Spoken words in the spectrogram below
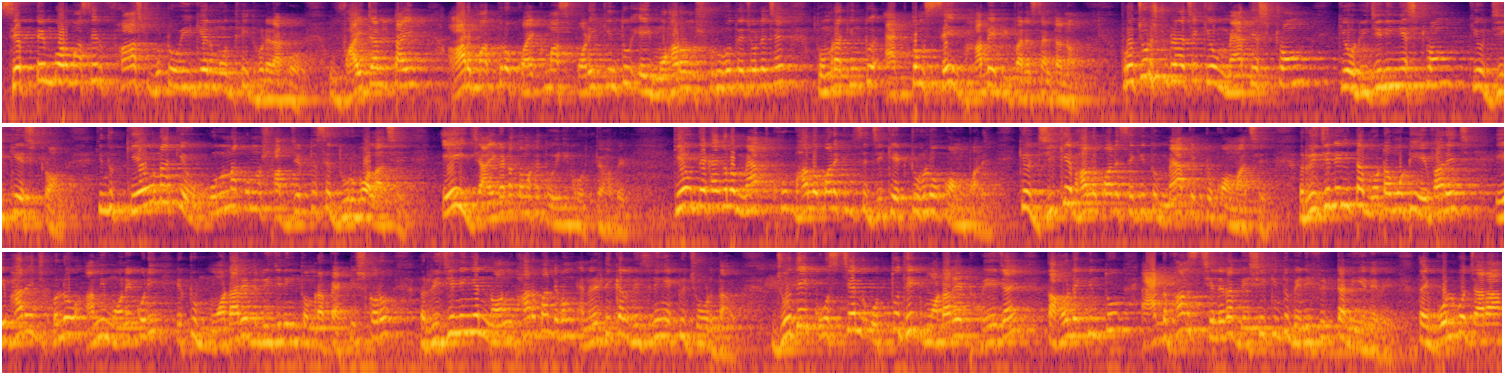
সেপ্টেম্বর মাসের ফার্স্ট দুটো উইকের মধ্যেই ধরে রাখো। ভাইটাল টাইম আর মাত্র কয়েক মাস পরেই কিন্তু এই মহারণ শুরু হতে চলেছে। তোমরা কিন্তু একদম সেইভাবে প্রিপারেশানটা নাও। প্রচুর স্টুডেন্ট আছে, কেউ ম্যাথে স্ট্রং কেউ রিজনিংয়ে স্ট্রং কেউ জিকে স্ট্রং কিন্তু কেউ না কেউ কোনো না কোনো সাবজেক্টে সে দুর্বল আছে। এই জায়গাটা তোমাকে তৈরি করতে হবে। কেউ দেখা গেল ম্যাথ খুব ভালো পারে, কিন্তু সে জিকে একটু হলেও কম পারে। কেউ জিকে ভালো পারে, সে কিন্তু ম্যাথ একটু কম আছে। রিজনিংটা মোটামুটি এভারেজ এভারেজ হলেও আমি মনে করি একটু মডারেট রিজনিং তোমরা প্র্যাকটিস করো। রিজনিংয়ের নন ভার্বাল এবং অ্যানালিটিক্যাল রিজনিং একটু জোর দাও। যদি কোশ্চেন অত্যধিক মডারেট হয়ে যায়, তাহলে কিন্তু অ্যাডভান্স ছেলেরা বেশি কিন্তু বেনিফিটটা নিয়ে নেবে। তাই বলব যারা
